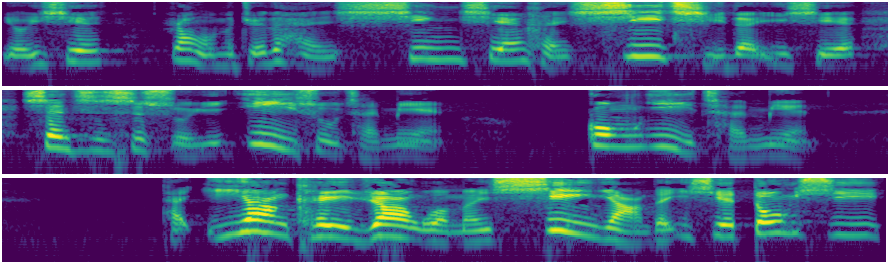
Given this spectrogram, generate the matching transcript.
有一些让我们觉得很新鲜、很稀奇的一些，甚至是属于艺术层面、工艺层面它一样可以让我们信仰的一些东西，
